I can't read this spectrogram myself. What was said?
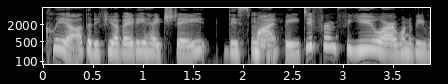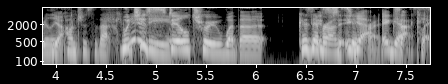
clear that if you have ADHD, this might be different for you, or I want to be really Mm. Yeah. conscious of that Which is still true whether 'Cause everyone's different. Yeah, exactly.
